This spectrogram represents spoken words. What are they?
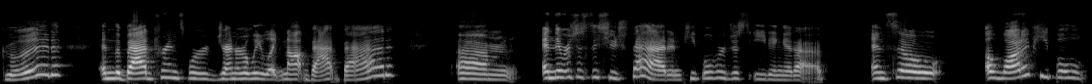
good and the bad prints were generally like not that bad. Um and there was just this huge fad and people were just eating it up. And so a lot of people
